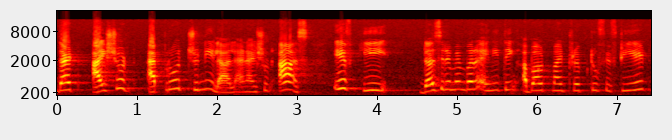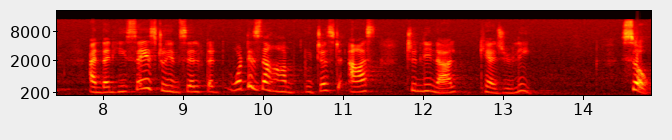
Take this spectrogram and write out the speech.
that I should approach Chunnilal and I should ask if he does remember anything about my trip to 58 and then he says to himself that what is the harm to just ask Chunlinal casually. So,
